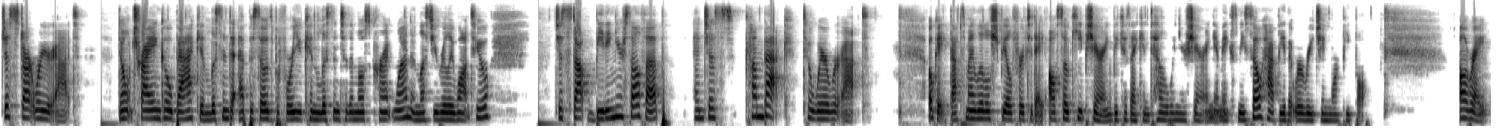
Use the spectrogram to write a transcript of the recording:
just start where you're at don't try and go back and listen to episodes before you can listen to the most current one unless you really want to. Just stop beating yourself up and just come back to where we're at. Okay, that's my little spiel for today. Also, keep sharing because I can tell when you're sharing. It makes me so happy that we're reaching more people. All right,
